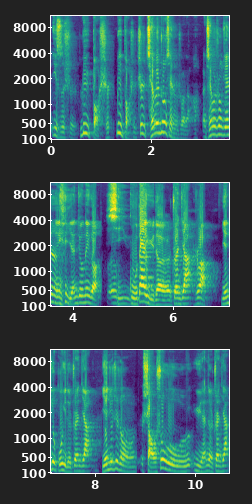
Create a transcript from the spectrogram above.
意思是绿宝石，绿宝石。这是钱文忠先生说的啊。钱文忠先生研究那个呃古代语的专家是吧？研究古语的专家，研究这种少数语言的专家。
